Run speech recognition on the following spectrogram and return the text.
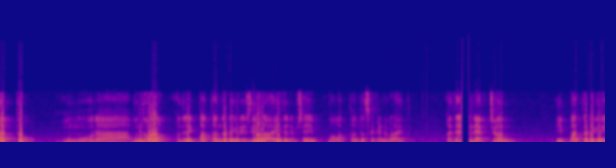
ಹತ್ತು, ಮುನ್ನೂರ ಮುನ್ನೂರು ಅಂದರೆ ಇಪ್ಪತ್ತೊಂದು ಡಿಗ್ರಿ ಝೀರೋ ಐದು ನಿಮಿಷ ಇಪ್ ಮೂವತ್ತೊಂದು ಸೆಕೆಂಡುಗಳು ಆಯಿತು ಅದೇ ನೆಪ್ಚೂನ್ ಇಪ್ಪತ್ತು ಡಿಗ್ರಿ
